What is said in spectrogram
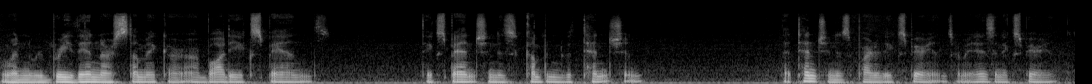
When we breathe in, our stomach, our, our body expands. The expansion is accompanied with tension. That tension is a part of the experience. I mean, it is an experience.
